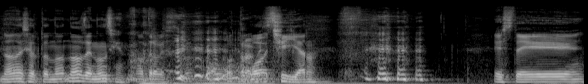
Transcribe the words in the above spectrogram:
No, no es cierto, no, no nos denuncien otra vez. otra vez. chillaron. Este...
